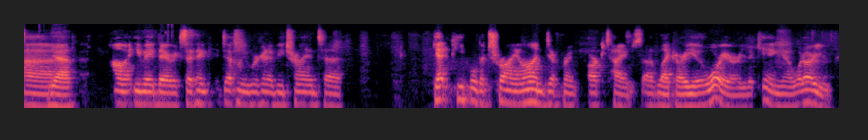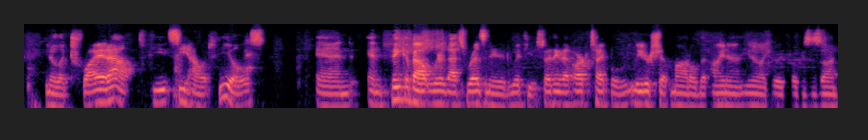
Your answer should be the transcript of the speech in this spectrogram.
uh, yeah. comment you made there, because I think definitely we're going to be trying to get people to try on different archetypes of like, are you a warrior? Are you the king? You know, what are you? You know, like try it out, see how it feels and and think about where that's resonated with you. So I think that archetypal leadership model that Ina, you know, like really focuses on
